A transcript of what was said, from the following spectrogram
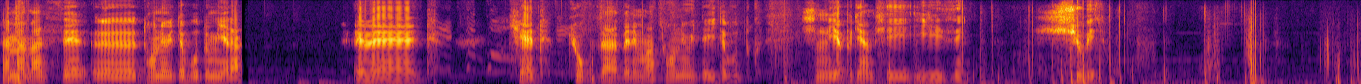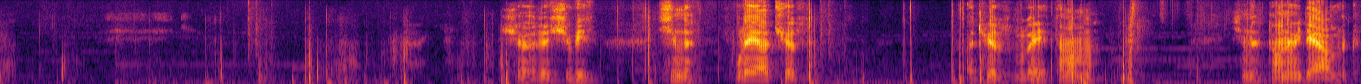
Hemen ben size e, tornavida bulduğum yere Evet. Chat. Çok güzel haberim var. Tornavidayı da bulduk. Şimdi yapacağım şeyi iyi izleyin. Şu bir. Şöyle şu bir. Şimdi burayı açıyoruz. Açıyoruz burayı tamam mı? Şimdi tornavidayı aldık.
